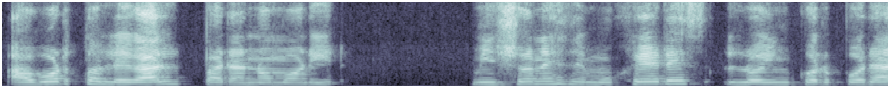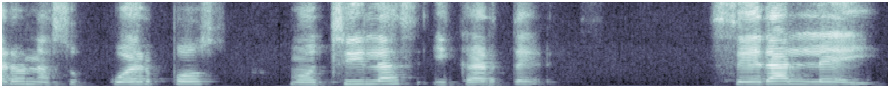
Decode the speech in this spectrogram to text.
aborto legal para no morir. Millones de mujeres lo incorporaron a sus cuerpos, mochilas y carteles. Será ley.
